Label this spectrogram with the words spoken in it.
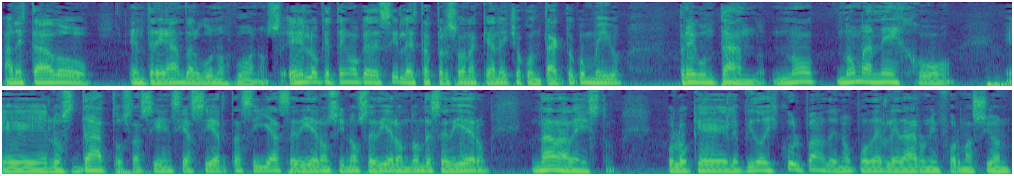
han estado entregando algunos bonos. Es lo que tengo que decirle a estas personas que han hecho contacto conmigo preguntando. No, no manejo eh, los datos a ciencia cierta, si ya se dieron, si no se dieron, dónde se dieron, nada de esto. Por lo que le pido disculpas de no poderle dar una información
